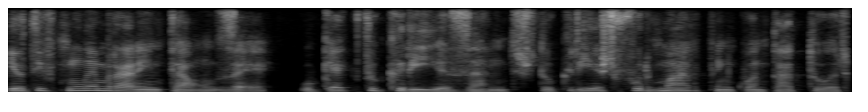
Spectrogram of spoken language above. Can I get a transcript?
eu tive que me lembrar, então, Zé, o que é que tu querias antes? Tu querias formar-te enquanto ator.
